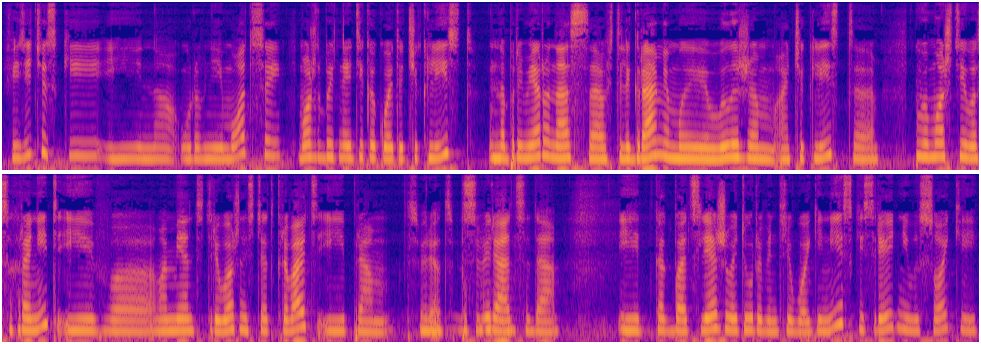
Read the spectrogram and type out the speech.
физически и на уровне эмоций. Может быть, найти какой-то чек-лист. Например, у нас э, в Телеграме мы выложим э, чек-лист. э, Вы можете его сохранить и в момент тревожности открывать и прям Сверяться. по сверяться, да. И как бы отслеживать уровень тревоги низкий, средний, высокий.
